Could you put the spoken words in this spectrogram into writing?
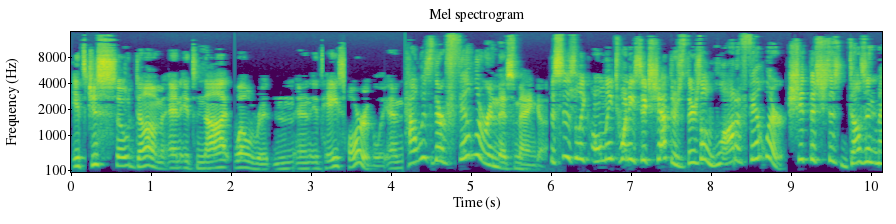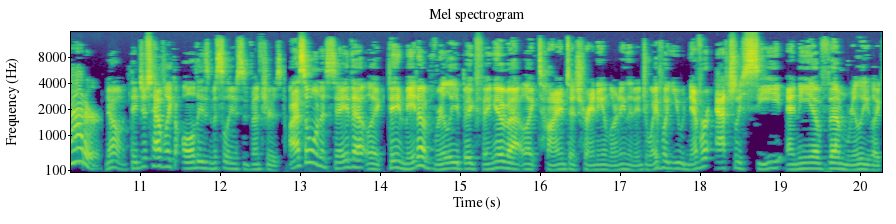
It's just so dumb and it's not well written and it tastes horribly. And how is there filler in this manga? This is like only 26 chapters. There's a lot of filler. Shit that just doesn't matter. No, they just have like all these miscellaneous adventures. I also want to say that like they made a really big thing about like time to training and learning the ninja way, but you never actually see any of them really like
